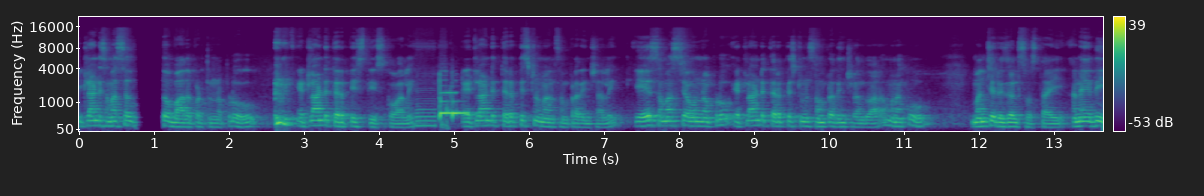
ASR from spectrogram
ఇట్లాంటి సమస్యలతో బాధపడుతున్నప్పుడు ఎట్లాంటి థెరపీస్ తీసుకోవాలి? ఎట్లాంటి థెరపిస్ట్ను మనం సంప్రదించాలి? ఏ సమస్య ఉన్నప్పుడు ఎట్లాంటి థెరపిస్ట్ను సంప్రదించడం ద్వారా మనకు మంచి రిజల్ట్స్ వస్తాయి అనేది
